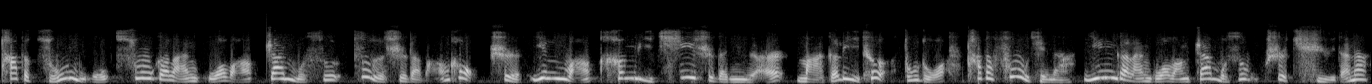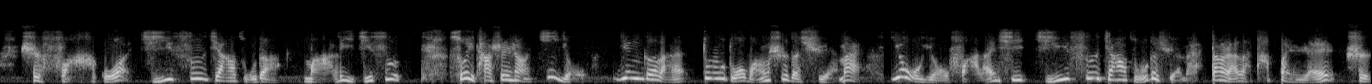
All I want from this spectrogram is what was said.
他的祖母苏格兰国王詹姆斯四世的王后是英王亨利七世的女儿玛格丽特都铎。他的父亲呢，英格兰国王詹姆斯五世娶的呢是法国吉斯家族的玛丽吉斯。所以他身上既有英格兰都铎王室的血脉。又有法兰西吉斯家族的血脉，当然了，他本人是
